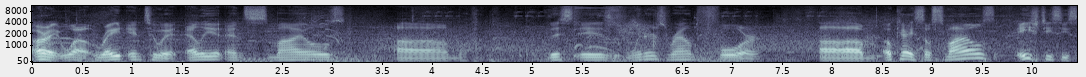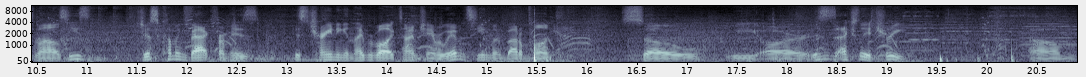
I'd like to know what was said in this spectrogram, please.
All right, well, right into it. Eliott and Smilez. Um, this is winners round four. Um, okay, so Smilez, HTC Smilez, he's just coming back from his his training in the hyperbolic time chamber. We haven't seen him in about a month, so we are. This is actually a treat. Um,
